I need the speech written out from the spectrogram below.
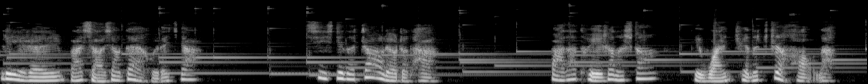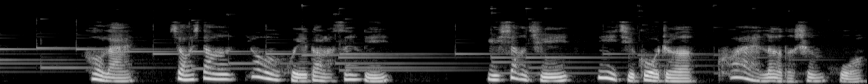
猎人把小象带回了家，细心地照料着它，把它腿上的伤给完全的治好了。后来，小象又回到了森林，与象群一起过着快乐的生活。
